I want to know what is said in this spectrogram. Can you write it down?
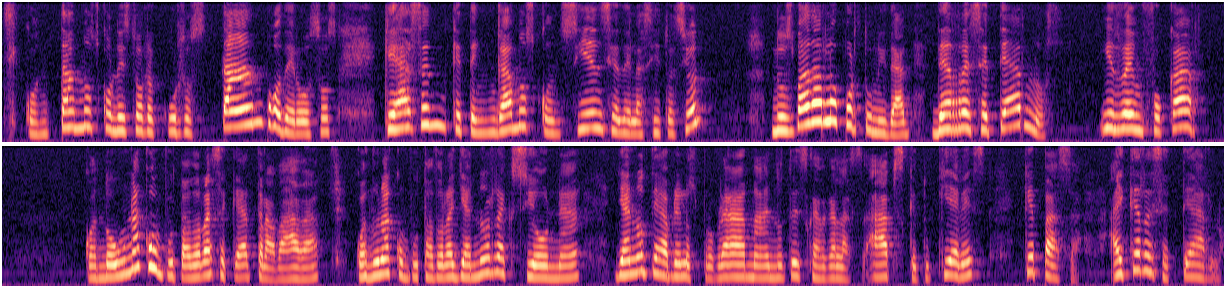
Si contamos con estos recursos tan poderosos que hacen que tengamos conciencia de la situación, nos va a dar la oportunidad de resetearnos y reenfocar. Cuando una computadora se queda trabada, cuando una computadora ya no reacciona, ya no te abre los programas, no te descarga las apps que tú quieres, ¿qué pasa? Hay que resetearlo,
